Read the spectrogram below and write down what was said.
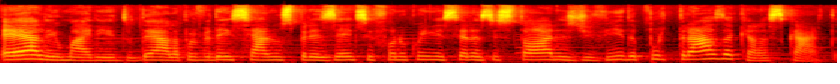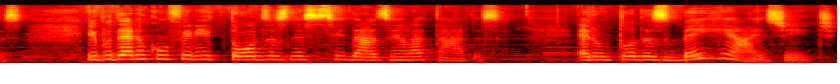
Ela e o marido dela providenciaram os presentes e foram conhecer as histórias de vida por trás daquelas cartas. E puderam conferir todas as necessidades relatadas. Eram todas bem reais, gente,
